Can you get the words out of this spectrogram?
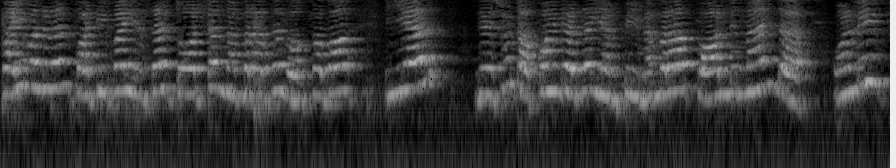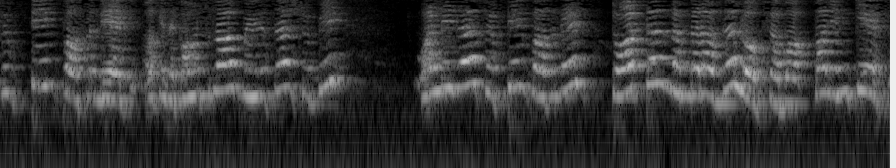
545 is the total member of the Lok Sabha. Here they should appoint the MP member of parliament uh, only 15 percentage. Okay, the council of ministers should be only the 15 percentage total member of the Lok Sabha. For in case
